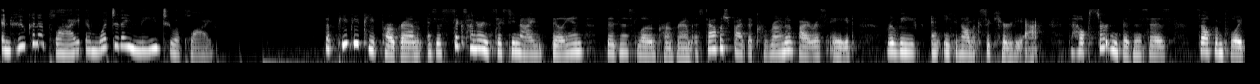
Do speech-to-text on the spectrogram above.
and who can apply and what do they need to apply? The PPP program is a 669 billion business loan program established by the Coronavirus Aid, Relief, and Economic Security Act to help certain businesses self employed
